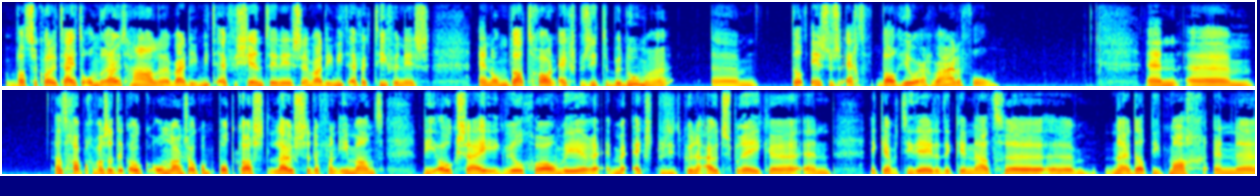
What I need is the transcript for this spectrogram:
wat zijn kwaliteiten onderuit halen, waar die niet efficiënt in is en waar die niet effectief in is. En om dat gewoon expliciet te benoemen, um, dat is dus echt wel heel erg waardevol. En um, het grappige was dat ik ook onlangs ook een podcast luisterde van iemand die ook zei: Ik wil gewoon weer me expliciet kunnen uitspreken. En ik heb het idee dat ik inderdaad uh, uh, nou ja, dat niet mag. En uh,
